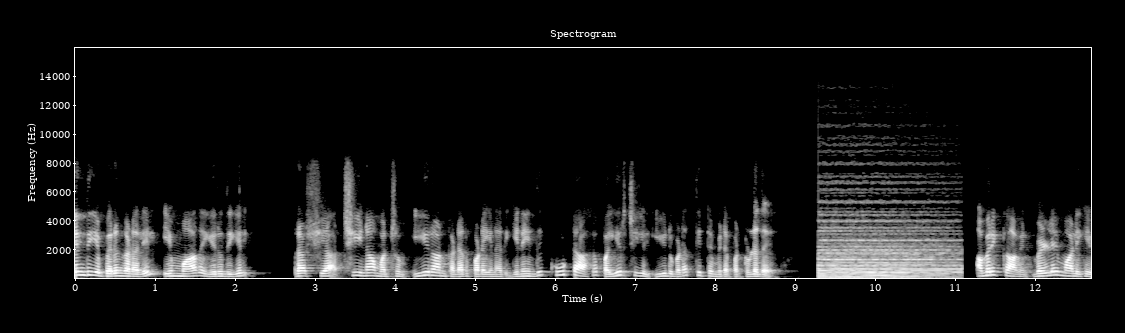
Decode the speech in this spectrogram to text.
இந்திய பெருங்கடலில் இம்மாத இறுதியில் ரஷ்யா சீனா மற்றும் ஈரான் கடற்படையினர் இணைந்து கூட்டாக பயிற்சியில் ஈடுபட திட்டமிடப்பட்டுள்ளது. அமெரிக்காவின் வெள்ளை மாளிகை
